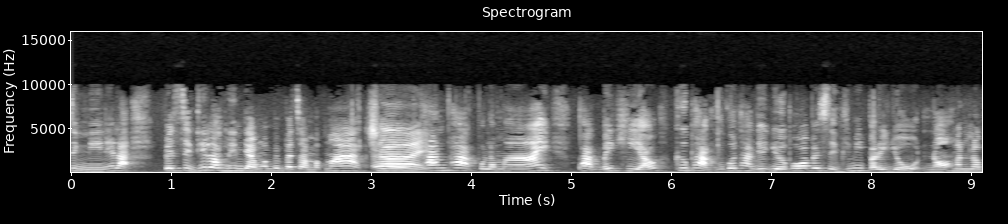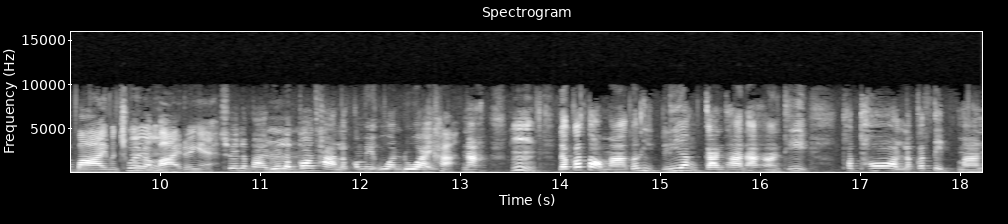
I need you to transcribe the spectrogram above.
สิ่งนี้นี่แหละเป็นสิ่งที่เราเน้นย้ำกันเป็นประจำมากๆใช่เออทานผักผลไม้ ผักใบเขียว คือผักมันควรทานเยอะๆเพราะว่าเป็นสิ่งที่มีประโยชน์เนาะมันระบายมันช่วยอืมระบายด้วยไงช่วยระบายด้วยอืมแล้วก็ทานแล้วก็ไม่อ้วนด้วยค่ะนะอืมแล้วก็ต่อมาก็หลีกเลี่ยงการทานอาหารที่ทอดๆแล้วก็ติดมัน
